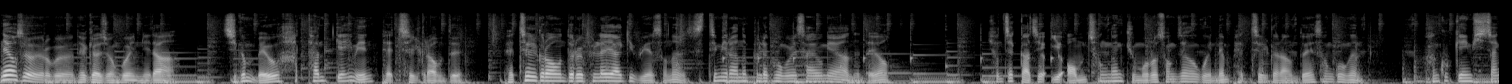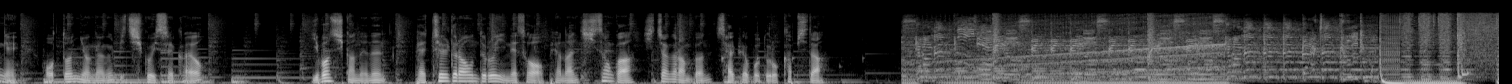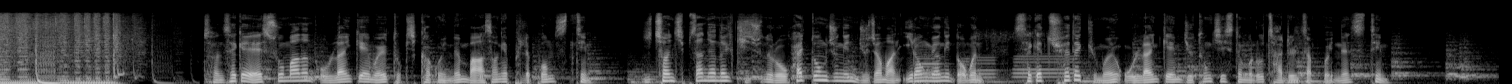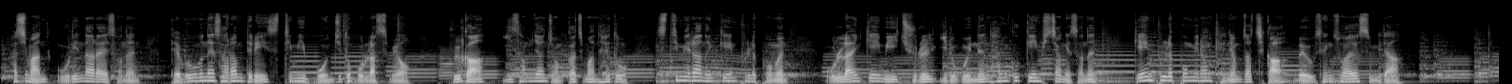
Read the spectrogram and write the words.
안녕하세요 여러분. 해결정보입니다. 지금 매우 핫한 게임인 배틀그라운드. 배틀그라운드를 플레이하기 위해서는 스팀이라는 플랫폼을 사용해야 하는데요. 현재까지 이 엄청난 규모로 성장하고 있는 배틀그라운드의 성공은 한국 게임 시장에 어떤 영향을 미치고 있을까요? 이번 시간에는 배틀그라운드로 인해서 변한 시선과 시장을 한번 살펴보도록 합시다 전 세계의 수많은 온라인 게임을 독식하고 있는 마성의 플랫폼 스팀 2014년을 기준으로 활동 중인 유저만 1억 명이 넘은 세계 최대 규모의 온라인 게임 유통 시스템으로 자리를 잡고 있는 스팀 하지만 우리나라에서는 대부분의 사람들이 스팀이 뭔지도 몰랐으며 불과 2, 3년 전까지만 해도 스팀이라는 게임 플랫폼은 온라인 게임이 주를 이루고 있는 한국 게임 시장에서는 게임 플랫폼이란 개념 자체가 매우 생소하였습니다.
